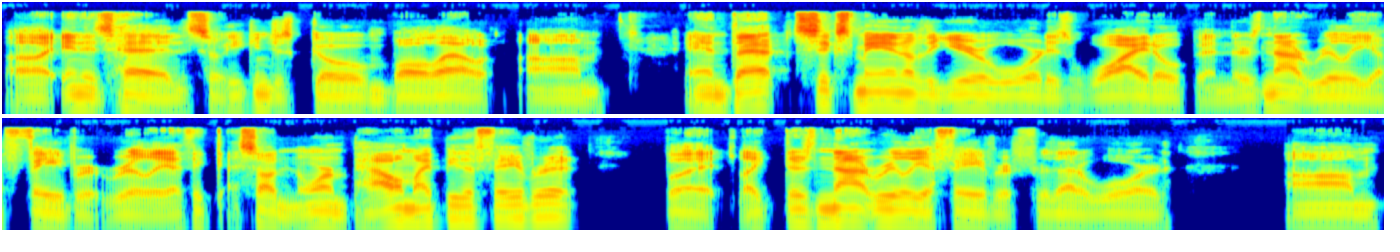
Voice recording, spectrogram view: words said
uh, in his head, so he can just go and ball out. Um, and that six man of the year award is wide open. There's not really a favorite, really. I think I saw Norm Powell might be the favorite, but like there's not really a favorite for that award. Um,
